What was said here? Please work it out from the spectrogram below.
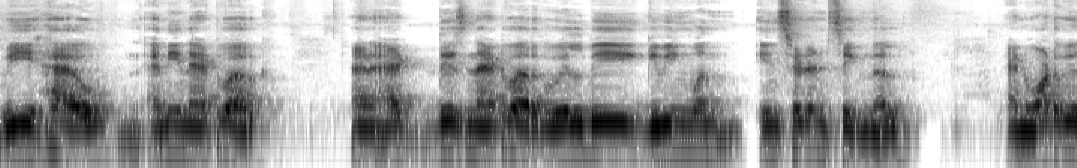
we have any network and at this network we'll be giving one incident signal and what we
